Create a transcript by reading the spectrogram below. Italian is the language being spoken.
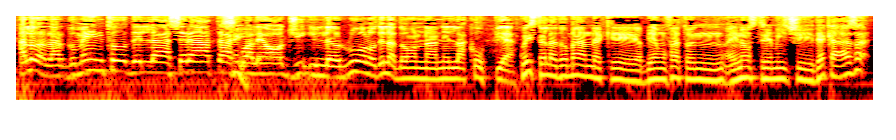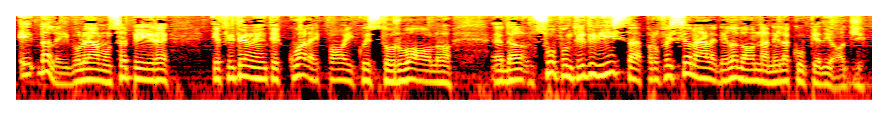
Allora, l'argomento della serata, Sì. quale oggi? Il ruolo della donna nella coppia. Questa è la domanda che abbiamo fatto in- ai nostri amici da casa e da lei volevamo sapere effettivamente qual è poi questo ruolo eh, dal suo punto di vista professionale della donna nella coppia di oggi.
